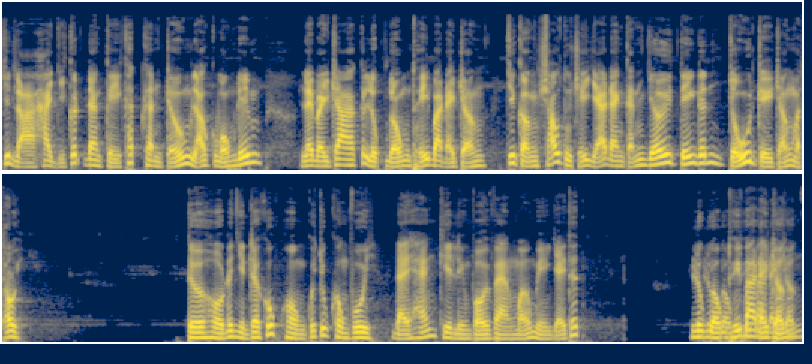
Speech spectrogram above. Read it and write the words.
chính là hai vị kích đăng kỳ khách khanh trưởng lão của bọn điếm, lại bày ra cái lục độn thủy ba đại trận, chỉ cần sáu tu sĩ giả đang cảnh giới tiến đến chủ trì trận mà thôi. Tựa hồ đã nhìn ra khúc hồn có chút không vui, đại hán kia liền vội vàng mở miệng giải thích. Lục độn thủy ba đại trận.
